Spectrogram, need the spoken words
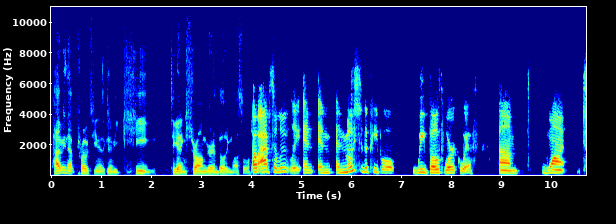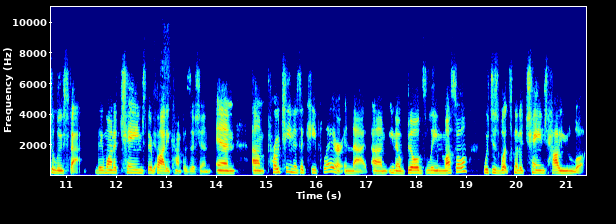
having that protein is going to be key to getting stronger and building muscle. Oh, absolutely. And and and most of the people we both work with um, want to lose fat. They want to change their yes. body composition. And um, protein is a key player in that. Um, you know, builds lean muscle, which is what's going to change how you look,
